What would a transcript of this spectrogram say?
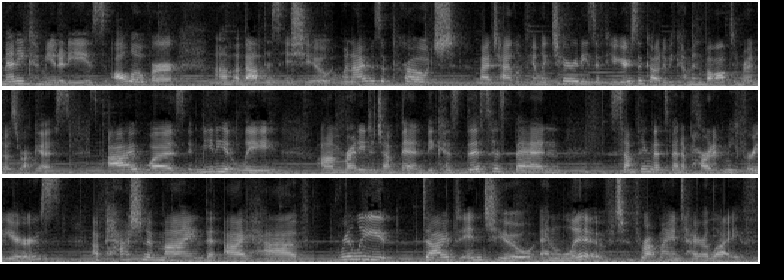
many communities all over um, about this issue. When I was approached by Child and Family Charities a few years ago to become involved in Red Nose Ruckus, I was immediately um, ready to jump in because this has been something that's been a part of me for years a passion of mine that I have really dived into and lived throughout my entire life.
